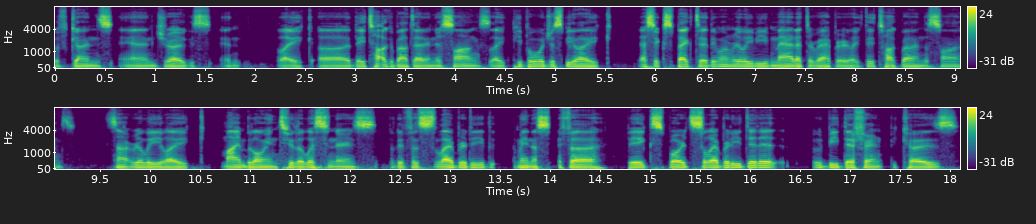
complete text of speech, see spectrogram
with guns and drugs and like uh they talk about that in their songs, like people would just be like that's expected. They won't really be mad at the rapper like they talk about in the songs. It's not really like mind blowing to the listeners. But if a celebrity, I mean, if a big sports celebrity did it, it would be different because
